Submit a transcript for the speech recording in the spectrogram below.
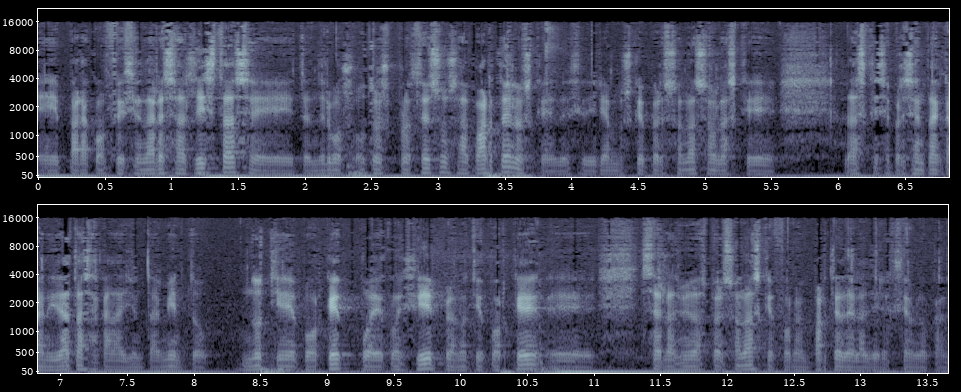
Eh, para confeccionar esas listas eh, tendremos otros procesos aparte en los que decidiremos qué personas son las que, las que se presentan candidatas a cada ayuntamiento. No tiene por qué, puede coincidir, pero no tiene por qué eh, ser las mismas personas que formen parte de la dirección local.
